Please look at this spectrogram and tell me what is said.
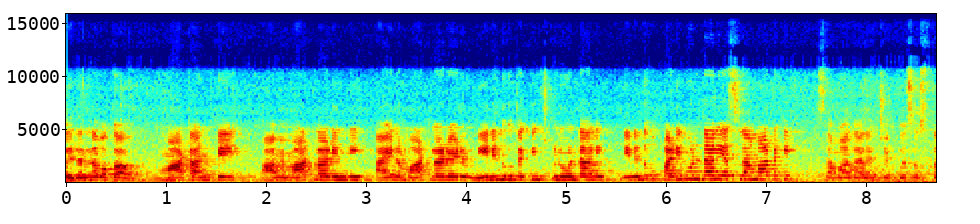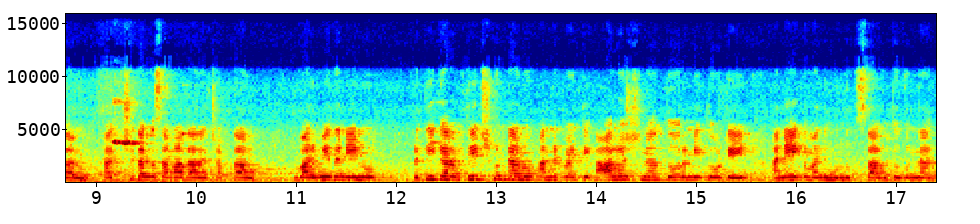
ఏదన్నా ఒక మాట అంటే ఆమె మాట్లాడింది ఆయన మాట్లాడాడు నేనెందుకు తగ్గించుకుని ఉండాలి? నేనెందుకు పడి ఉండాలి అసలు ఆ మాటకి? సమాధానం చెప్పేసి వస్తాను. ఖచ్చితంగా సమాధానం చెప్తాను. వారి మీద నేను ప్రతీకారం తీర్చుకుంటాను అన్నటువంటి ఆలోచన ధోరణితోటే అనేక మంది ముందుకు సాగుతూ ఉన్నారు.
